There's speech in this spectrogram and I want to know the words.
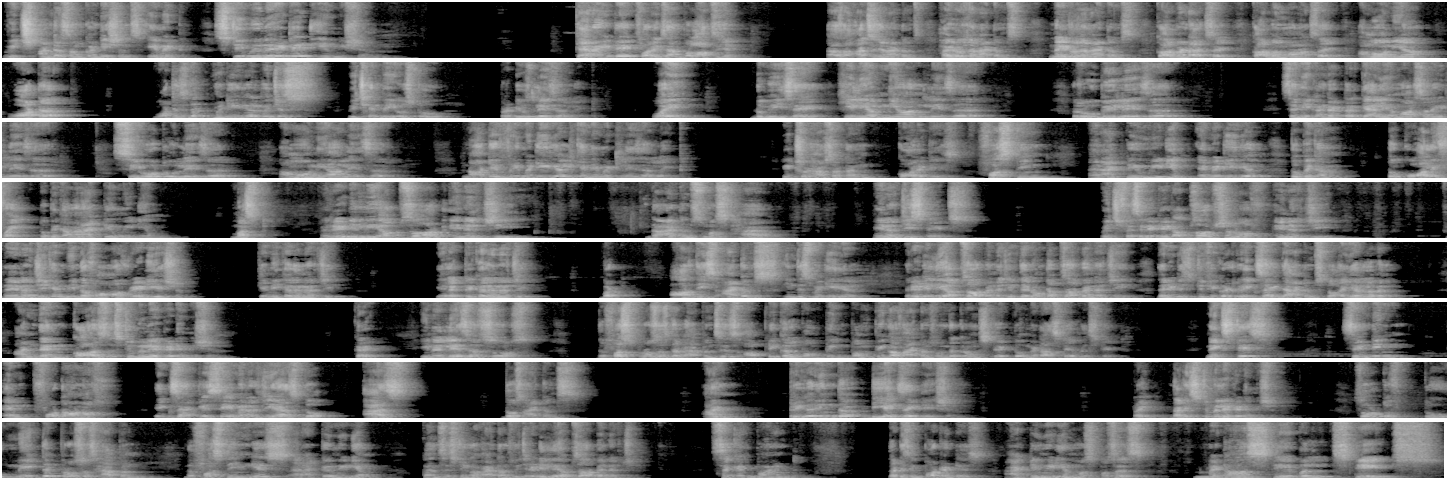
which under some conditions emit stimulated emission. Can I take for example oxygen as oxygen atoms, hydrogen atoms, nitrogen atoms, carbon dioxide, carbon monoxide, ammonia, water. What is that material which is which can be used to produce laser light? Why do we say helium neon laser? ruby laser, semiconductor gallium arsenide laser, CO2 laser, ammonia laser. Not every material can emit laser light. It should have certain qualities. First thing, an active medium, a material to become, to qualify to become an active medium must readily absorb energy. The atoms must have energy states which facilitate absorption of energy. The energy can be in the form of radiation, chemical energy, electrical energy, but are these atoms in this material readily absorb energy? If they don't absorb energy, then it is difficult to excite the atoms to higher level and then cause stimulated emission. Correct? In a laser source, the first process that happens is optical pumping, pumping of atoms from the ground state to metastable state. Next is sending a photon of exactly same energy as though as those atoms and triggering the de-excitation right that is stimulated emission so to to make that process happen the first thing is an active medium consisting of atoms which readily absorb energy second point that is important is active medium must possess metastable states.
